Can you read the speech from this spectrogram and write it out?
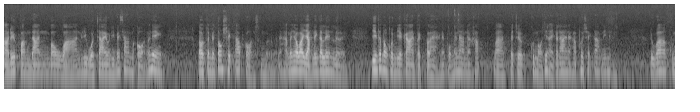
มาด้วยความดันเบาหวานทีหัวใจบางทีไม่ทราบมาก่อนนั่นเอง เราจำเป็นต้องเช็คอัพก่อนเสมอนะฮะไม่ใช่ว่าอยากเล่นก็เล่นเลย ยิ่งถ้าบางคนมีอาการแปลกๆเนี่ยผมแนะนำนะครับ มาไปเจอคุณหมอที่ไหนก็ได้นะครับ เพื่อเช็คอัพนิดหนึ่งดูว่าคุณ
